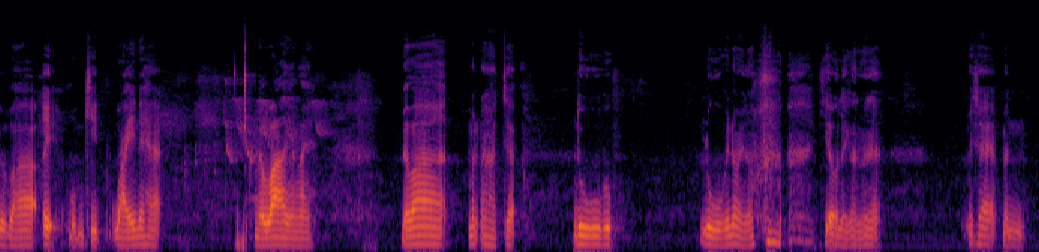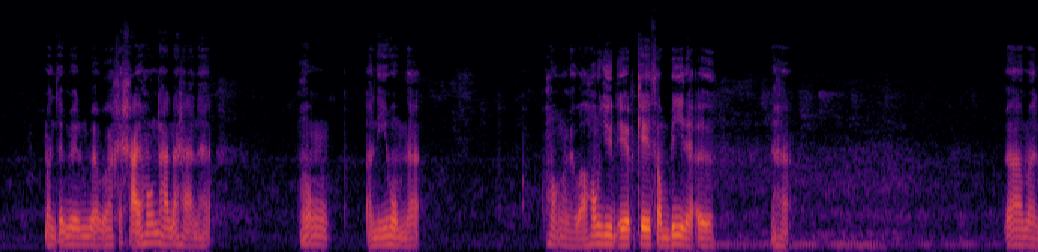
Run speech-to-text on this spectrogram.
แบบว่า เอ้ย ผมคิดไว้นะฮะแบบว่ายังไงแบบว่ามันอาจจะดูหรูไปหน่อยเนาะ เกี่ยวอะไรกันวะเนี่ย ไม่ใช่ มัน มันจะเป็นแบบว่าคล้ายๆ ห้องทานอาหารนะฮะ ห้องอันนี้ผมนะ ห้องอะไรวะ ห้องยืน AFK ซอมบี้เนี่ยเออ นะฮะว่ามัน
